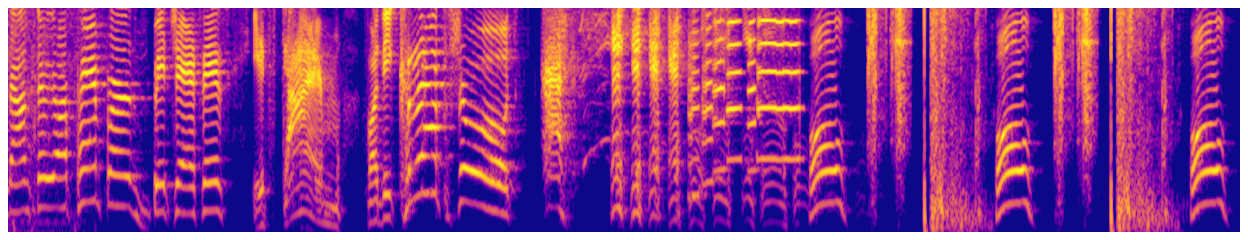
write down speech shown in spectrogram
Hold on to your pampers, bitch asses. It's time for the crapshoot. Pull! Pull! Pull!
